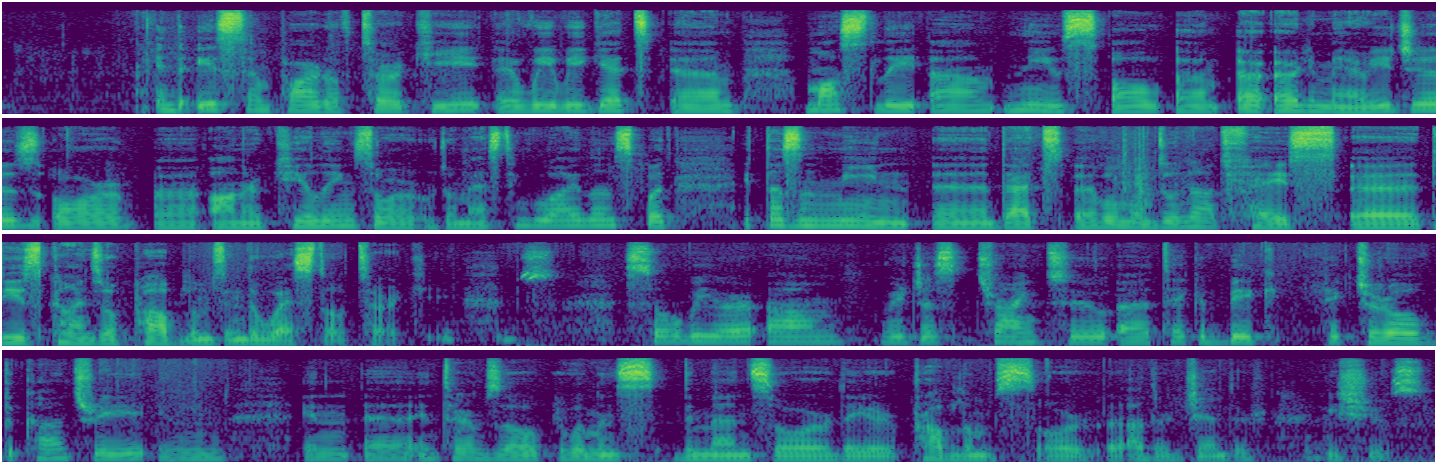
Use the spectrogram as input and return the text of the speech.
in the eastern part of Turkey, uh, we, we get um, mostly um, news of um, ear- early marriages or uh, honor killings or, or domestic violence, but it doesn't mean uh, that uh, women do not face uh, these kinds of problems in the west of Turkey. So we are um, we're just trying to uh, take a big picture of the country in in uh, in terms of women's demands or their problems or uh, other gender issues.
